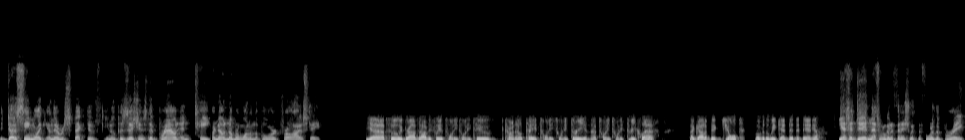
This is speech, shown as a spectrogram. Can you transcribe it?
It does seem like in their respective, you know, positions that Brown and Tate are now number one on the board for Ohio State. Yeah, absolutely. Brown's obviously a 2022, Carnell Tate 2023, and that 2023 class. I got a big jolt over the weekend, didn't it, Daniel? Yes, it did, and that's what we're going to finish with before the break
